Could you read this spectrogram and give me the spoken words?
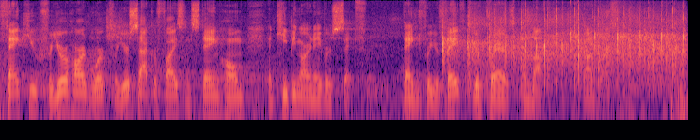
Thank you for your hard work, for your sacrifice in staying home and keeping our neighbours safe. Thank you for your faith, your prayers, and love. God bless.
